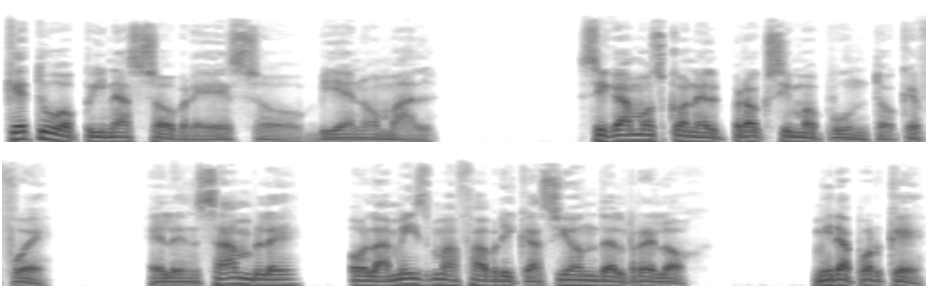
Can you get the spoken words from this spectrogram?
¿Qué tú opinas sobre eso, bien o mal? Sigamos con el próximo punto, que fue el ensamble o la misma fabricación del reloj. Mira por qué.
